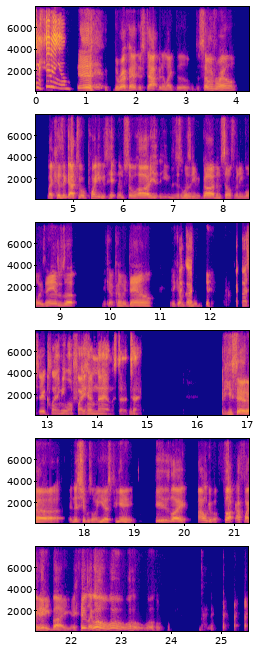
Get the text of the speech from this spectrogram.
hitting, hitting him. the ref had to stop it in like the, the seventh round, like because it got to a point he was hitting him so hard he, he just wasn't even guarding himself anymore. His hands was up, he kept coming down, and he kept coming. I said, claim he want to fight him now instead of Tank. He said, "Uh, and this shit was on ESPN. He's like, I don't give a fuck. I fight anybody." It was like, whoa, whoa, whoa, whoa.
